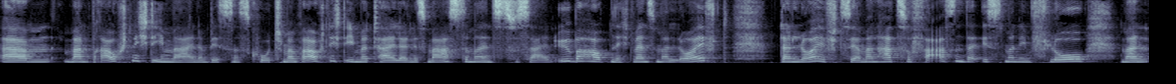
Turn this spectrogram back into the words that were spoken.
ähm, man braucht nicht immer einen Business Coach, man braucht nicht immer Teil eines Masterminds zu sein, überhaupt nicht. Wenn es mal läuft, dann läuft's. Ja, man hat so Phasen, da ist man im Flow, man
